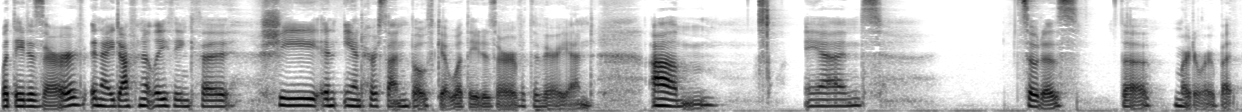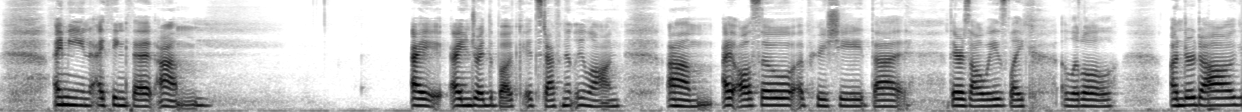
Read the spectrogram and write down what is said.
what they deserve, and I definitely think that she and, and her son both get what they deserve at the very end. Um and so does the murderer. But I mean, I think that um, I I enjoyed the book. It's definitely long. Um, I also appreciate that there's always like a little underdog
